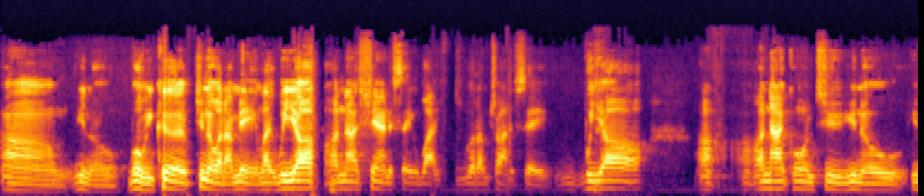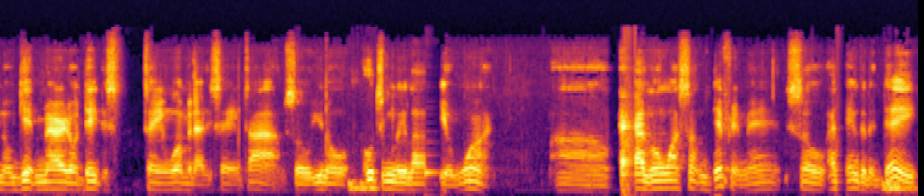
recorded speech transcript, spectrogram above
Um, you know, well, we could, you know what I mean? Like we all are not sharing the same wife, is what I'm trying to say. We all uh, are not going to, you know, you know, get married or date the same woman at the same time. So, you know, ultimately, like you want, um, I'm gonna want something different, man. So at the end of the day,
